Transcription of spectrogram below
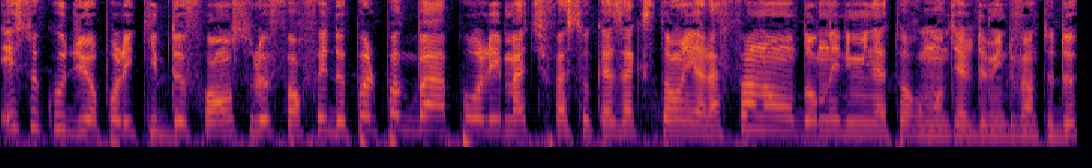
et ce coup dur pour l'équipe de France. Le forfait de Paul Pogba pour les matchs face au Kazakhstan et à la Finlande en éliminatoire au Mondial 2022.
